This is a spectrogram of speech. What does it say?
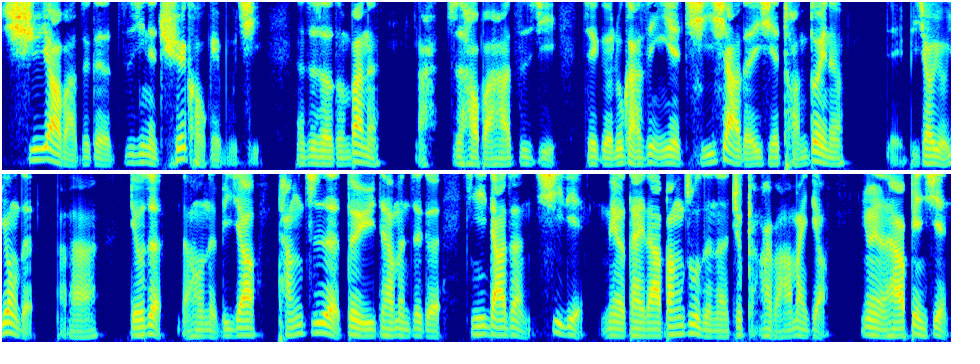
需要把这个资金的缺口给补齐。那这时候怎么办呢？啊，只好把他自己这个卢卡斯影业旗下的一些团队呢，对比较有用的，把它。留着，然后呢，比较旁支的，对于他们这个经济大战系列没有太大帮助的呢，就赶快把它卖掉，因为呢，他要变现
